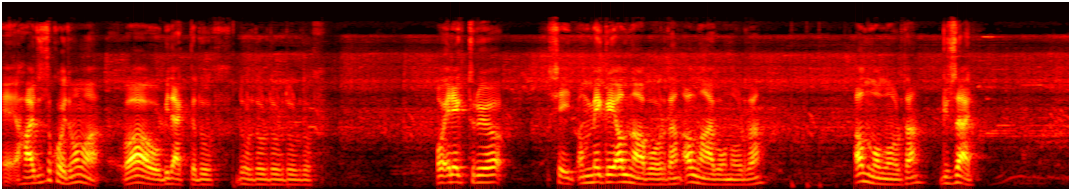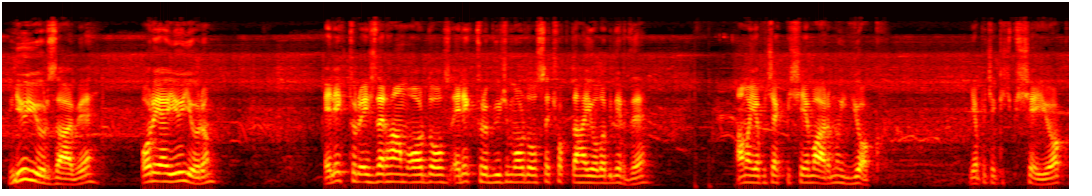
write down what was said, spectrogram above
E, haydutu koydum ama wow bir dakika dur. Dur dur dur dur dur. O elektroyu şey o mega'yı alın abi oradan. Alın abi onu oradan. Alın onu oradan. Güzel. Yığıyoruz abi. Oraya yığıyorum. Elektro ejderham orada olsa, elektro büyücüm orada olsa çok daha iyi olabilirdi. Ama yapacak bir şey var mı? Yok. Yapacak hiçbir şey yok.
